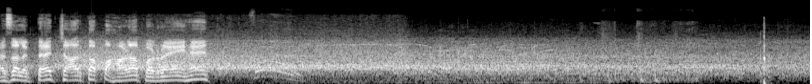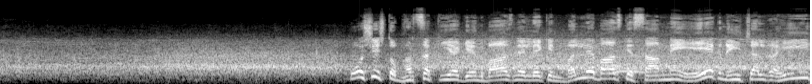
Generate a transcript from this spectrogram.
ऐसा लगता है चार का पहाड़ा पड़ रहे हैं कोशिश तो भरसक की है गेंदबाज ने, लेकिन बल्लेबाज के सामने एक नहीं चल रही।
